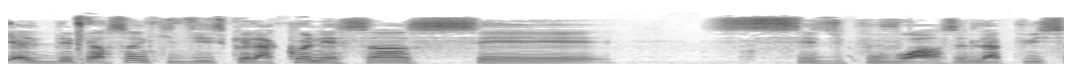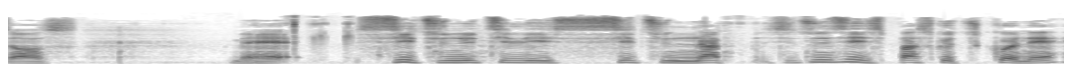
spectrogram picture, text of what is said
y a des personnes qui disent que la connaissance c'est c'est du pouvoir, c'est de la puissance. Mais si tu n'utilises si tu si tu n'utilises pas ce que tu connais,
